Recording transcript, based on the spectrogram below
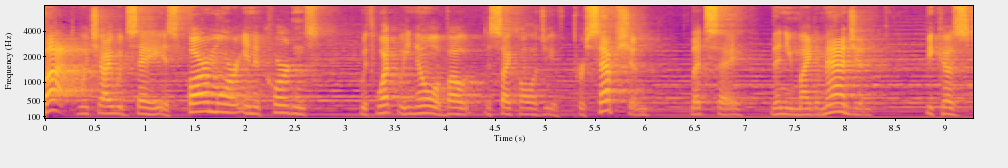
but which I would say is far more in accordance with what we know about the psychology of perception, let's say, than you might imagine, because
